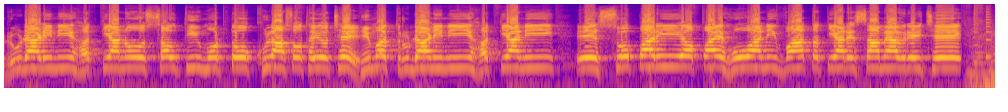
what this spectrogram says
રૂડાણીની હત્યાનો સૌથી મોટો ખુલાસો થયો છે. હિંમત રૂડાણીની હત્યાની એ સોપારી અપાય હોવાની વાત અત્યારે સામે આવી રહી છે.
